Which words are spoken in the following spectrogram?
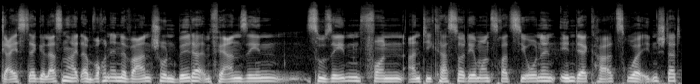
Geist der Gelassenheit. Am Wochenende waren schon Bilder im Fernsehen zu sehen von Anti-Castor-Demonstrationen in der Karlsruher Innenstadt.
